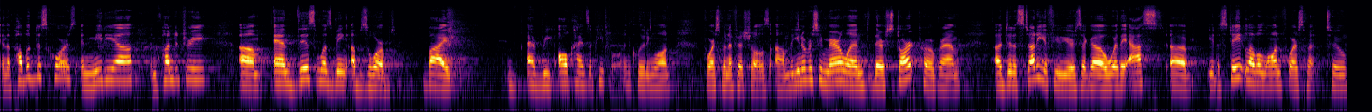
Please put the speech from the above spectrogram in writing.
in the public discourse, in media, in punditry, um, and this was being absorbed by every, all kinds of people, including law enforcement officials. Um, the University of Maryland, their START program, uh, did a study a few years ago where they asked uh, you know, state level law enforcement to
